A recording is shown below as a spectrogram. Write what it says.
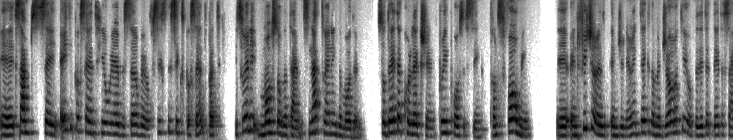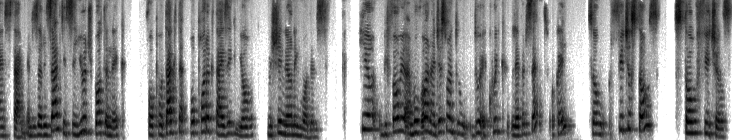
Uh, some say 80%, here we have a survey of 66%, but it's really most of the time. It's not training the model. So data collection, pre-processing, transforming, Eh, and feature engineering take the majority of the data, data science time. And as a result, it's a huge bottleneck for, product, for productizing your machine learning models. Here, before we move on, I just want to do a quick level set, okay? So feature stores store features,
